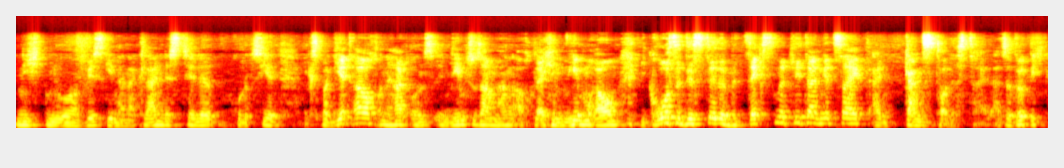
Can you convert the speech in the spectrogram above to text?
nicht nur Whisky in einer kleinen Distille produziert, expandiert auch. Und er hat uns in dem Zusammenhang auch gleich im Nebenraum die große Distille mit 600 Litern gezeigt. Ein ganz tolles Teil. Also wirklich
